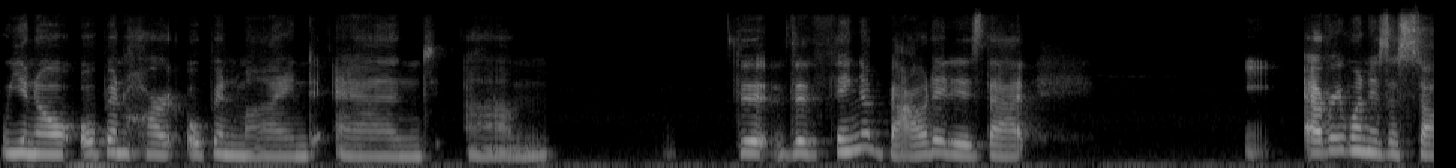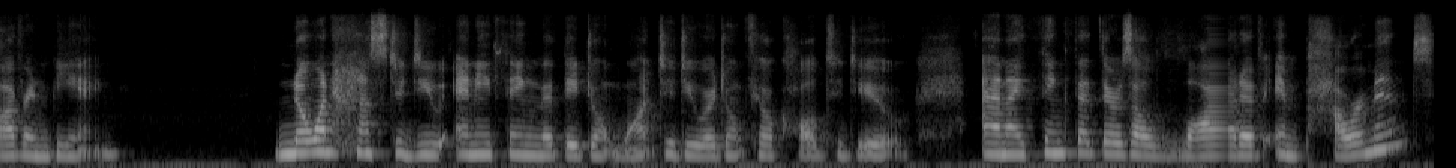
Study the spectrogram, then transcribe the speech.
you know, open heart, open mind, and um, the the thing about it is that everyone is a sovereign being. No one has to do anything that they don't want to do or don't feel called to do. And i think that there's a lot of empowerment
